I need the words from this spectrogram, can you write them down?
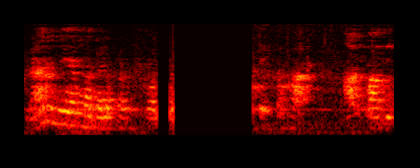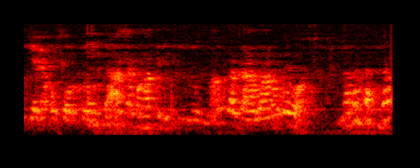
Plano nilang magalok ng scholar Sektahan at mabigyan ng oportunidad ang mga Pilipinong manggagawa roon. Nakatakdaw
